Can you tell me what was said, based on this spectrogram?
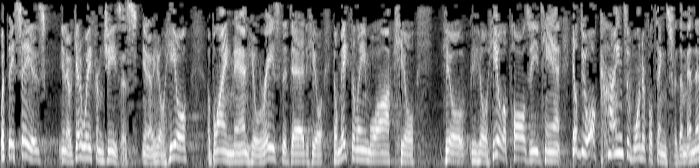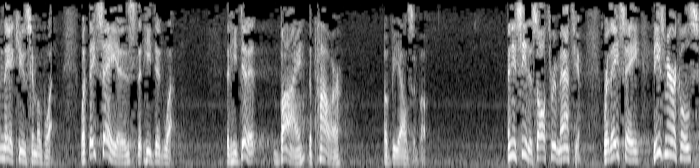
What they say is, you know, get away from Jesus. You know, he'll heal a blind man, he'll raise the dead, he'll he'll make the lame walk, he'll he'll he'll heal a palsied hand, he'll do all kinds of wonderful things for them, and then they accuse him of what? What they say is that he did what? That he did it by the power of Beelzebub. And you see this all through Matthew, where they say these miracles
